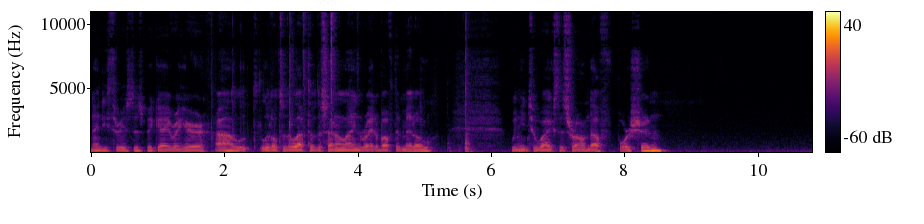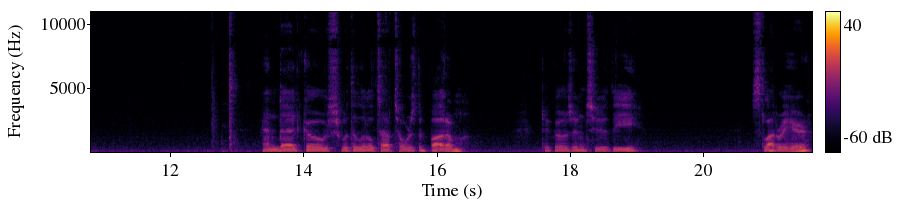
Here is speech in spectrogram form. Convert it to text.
93 is this big guy right here. A uh, little to the left of the center line, right above the middle. We need to wax this round off portion. And that goes with a little tap towards the bottom. That goes into the slot right here.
